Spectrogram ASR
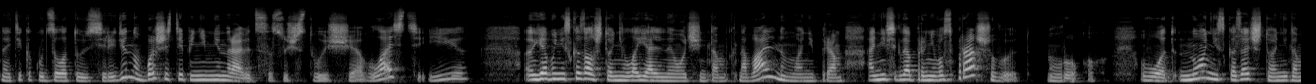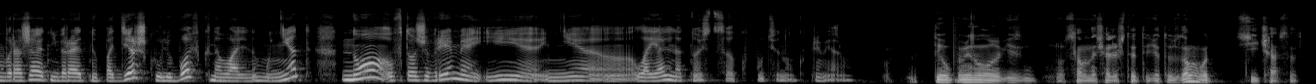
найти какую-то золотую середину, в большей степени им не нравится существующая власть, и э, я бы не сказала, что они лояльны очень там к Навальному, они прям, они всегда про него спрашивают на уроках, вот, но не сказать, что они там выражают невероятную поддержку и любовь к Навальному, нет, но в то же время и не э, лояльно относятся к Путину, к примеру. Ты упомянула ну, в самом начале, что это идет из дома. Вот сейчас эта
